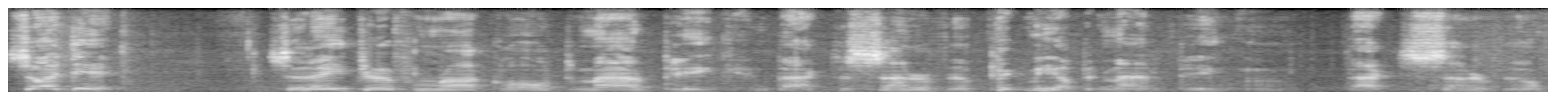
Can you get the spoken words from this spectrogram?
So I did. So they drove from Rock Hall to Matapeake and back to Centreville, picked me up at Matapeake and back to Centreville.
